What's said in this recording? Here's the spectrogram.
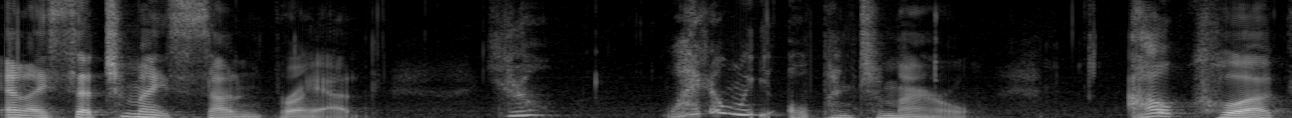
and I said to my son Brad, "You know, why don't we open tomorrow?" I'll cook,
